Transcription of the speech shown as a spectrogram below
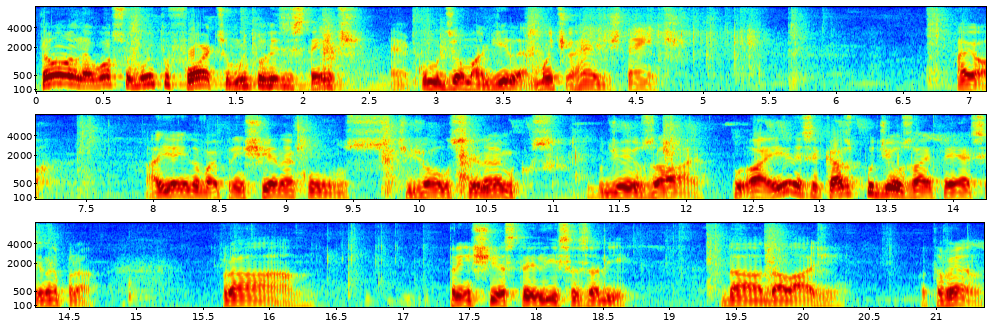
Então é um negócio muito forte, muito resistente. É, como dizia o Maguila, é muito resistente. Aí, ó. Aí ainda vai preencher, né, com os tijolos cerâmicos. Podia usar... Aí, nesse caso, podia usar EPS, né, pra preencher as treliças ali da, da laje. Tá vendo?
